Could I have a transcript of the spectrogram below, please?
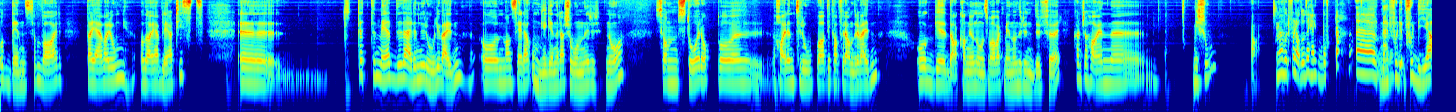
og den som var da jeg var ung, og da jeg ble artist. Eh, dette med det er en urolig verden, og man ser det er unge generasjoner nå som står opp og eh, har en tro på at de kan forandre verden. Og eh, da kan jo noen som har vært med noen runder før, kanskje ha en misjon. Men hvorfor la du det helt bort, da? Uh, Nei, fordi, fordi, jeg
